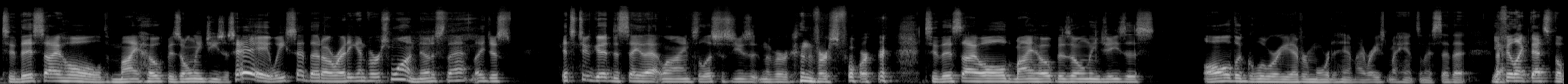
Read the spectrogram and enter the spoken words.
To this I hold. My hope is only Jesus. Hey, we said that already in verse one. Notice that they just. It's too good to say that line, so let's just use it in the ver- in verse four. to this I hold. My hope is only Jesus. All the glory evermore to Him. I raised my hands and I said that. I feel like that's the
